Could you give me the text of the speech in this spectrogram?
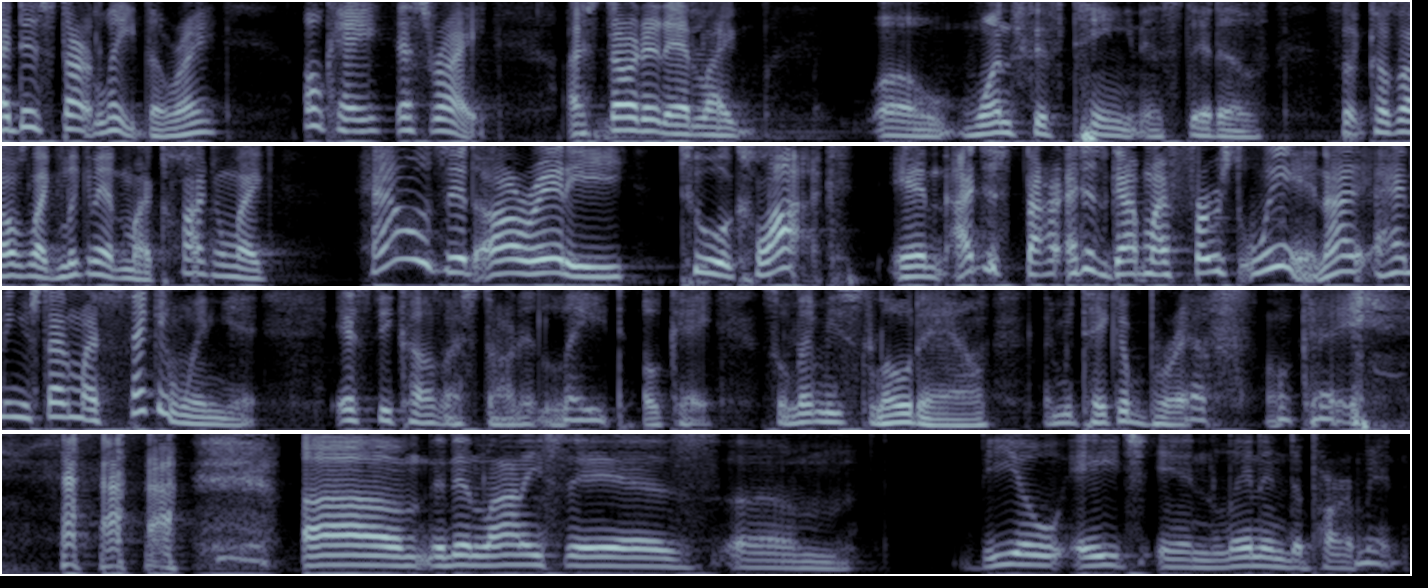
I did start late though, right? Okay, that's right. I started at like uh, one fifteen instead of so because I was like looking at my clock. I'm like, how is it already two o'clock? And I just start I just got my first win. I hadn't even started my second win yet. It's because I started late. Okay. So let me slow down. Let me take a breath. Okay. um, and then Lonnie says, um, BOH in linen department.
